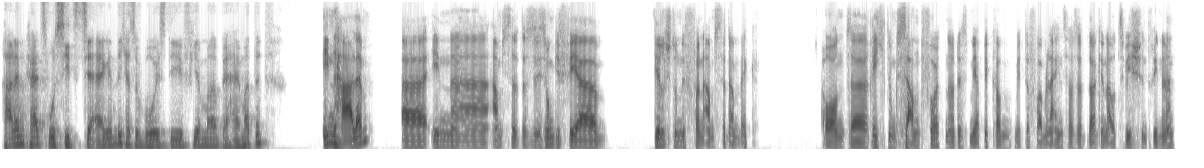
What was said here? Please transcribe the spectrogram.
Harlem Kites, wo sitzt sie eigentlich? Also wo ist die Firma beheimatet? In Harlem, äh, in äh, Amsterdam, das ist ungefähr eine Viertelstunde von Amsterdam weg. Und äh, Richtung Sandford, ne, das bekannt mit der Formel 1, also da genau zwischendrin.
